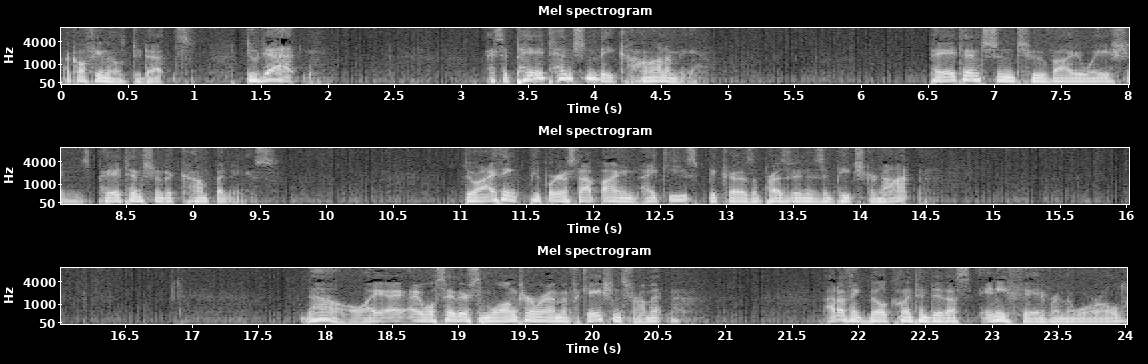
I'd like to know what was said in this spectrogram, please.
I call females dudettes. Dudette. I said, pay attention to the economy. Pay attention to valuations. Pay attention to companies. Do I think people are going to stop buying Nikes because the president is impeached or not? No, I, I, will say there's some long term ramifications from it. I don't think Bill Clinton did us any favor in the world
